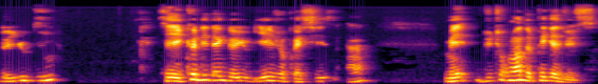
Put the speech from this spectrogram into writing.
de Yugi. C'est que des decks de Yugi, je précise. Hein mais du tournoi de Pegasus.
